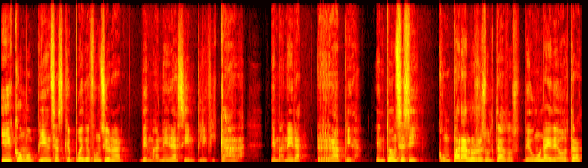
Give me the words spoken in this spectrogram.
y como piensas que puede funcionar de manera simplificada, de manera rápida. Entonces sí, compara los resultados de una y de otra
